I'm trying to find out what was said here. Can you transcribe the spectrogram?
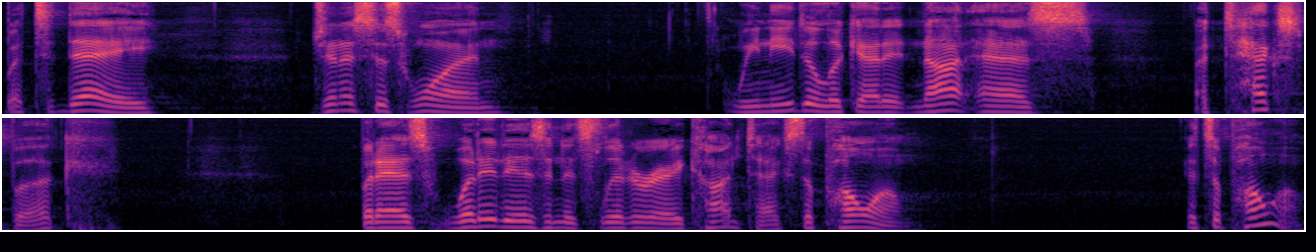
But today, Genesis 1, we need to look at it not as a textbook, but as what it is in its literary context a poem. It's a poem.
